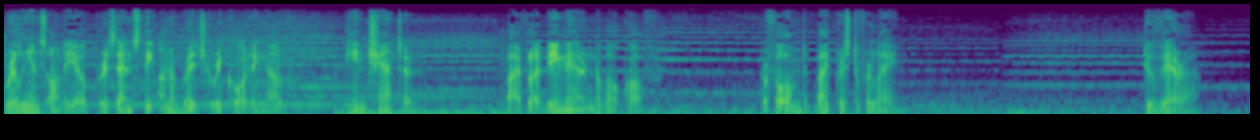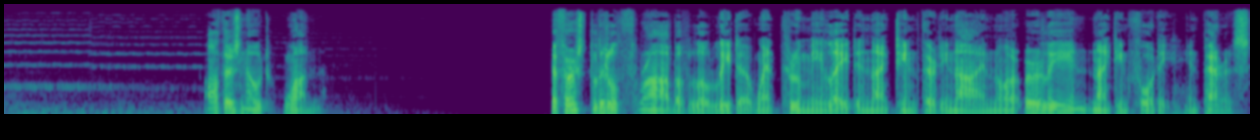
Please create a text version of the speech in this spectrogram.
Brilliance Audio presents the unabridged recording of The Enchanter by Vladimir Nabokov, performed by Christopher Lane. To Vera. Author's Note 1 The first little throb of Lolita went through me late in 1939 or early in 1940 in Paris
